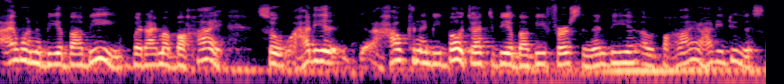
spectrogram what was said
I want to be a Babi, but I'm a Baha'i. So how do you, how can I be both? Do I have to be a Babi first and then be a Baha'i? Or how do you do this?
